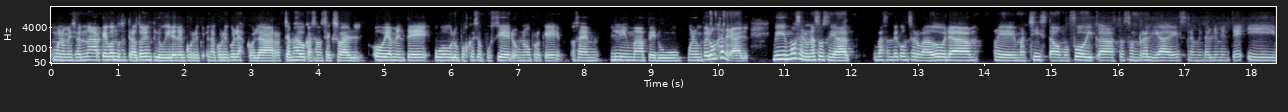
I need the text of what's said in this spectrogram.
bueno, mencionar que cuando se trató de incluir en, el en la currícula escolar temas de educación sexual, obviamente hubo grupos que se opusieron, ¿no? Porque, o sea, en Lima, Perú, bueno, en Perú en general, vivimos en una sociedad bastante conservadora, eh, machista, homofóbica, estas son realidades, lamentablemente, y,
